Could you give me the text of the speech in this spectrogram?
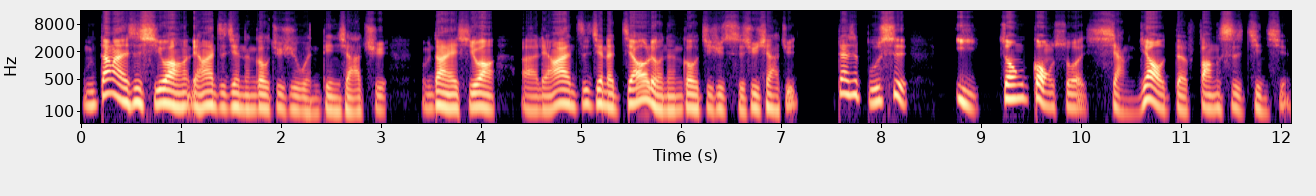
我们当然是希望两岸之间能够继续稳定下去，我们当然也希望呃两岸之间的交流能够继续持续下去。但是不是以中共所想要的方式进行，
